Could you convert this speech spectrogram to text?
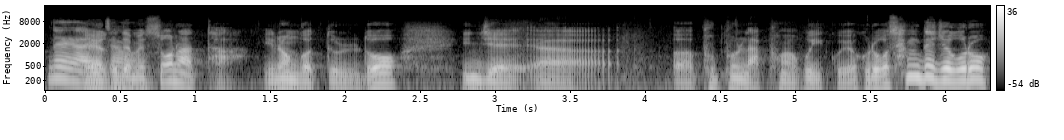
네, 알죠. 예, 그다음에 소나타 이런 것들도 이제 어, 어, 부품을 납품하고 있고요. 그리고 상대적으로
